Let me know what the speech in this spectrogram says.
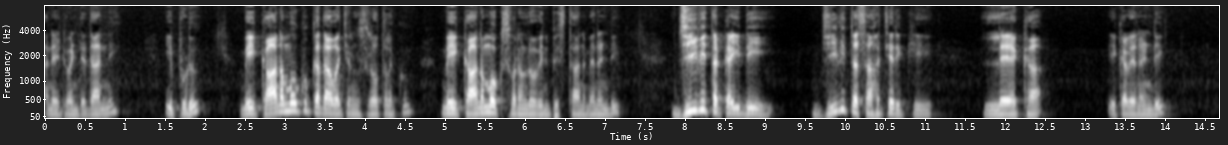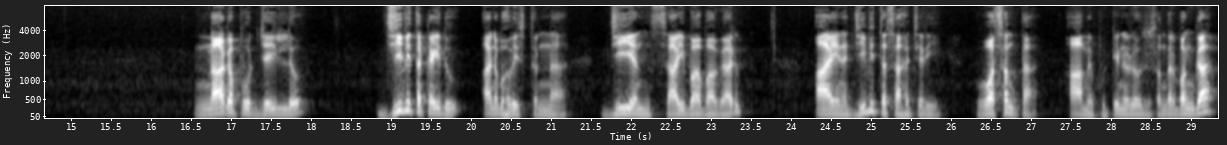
అనేటువంటి దాన్ని ఇప్పుడు మీ కానమోకు కథ వచ్చిన శ్రోతలకు మీ కానమోకు స్వరంలో వినిపిస్తాను వినండి. జీవిత ఖైదీ జీవిత సహచరికి లేఖ ఇక వినండి. నాగపూర్ జైల్లో జీవిత ఖైదు అనుభవిస్తున్న జిఎన్ సాయిబాబా గారు ఆయన జీవిత సహచరి వసంత ఆమె పుట్టినరోజు సందర్భంగా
